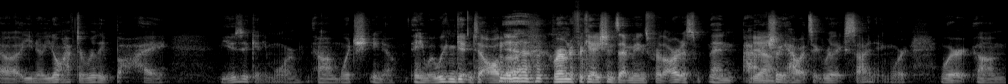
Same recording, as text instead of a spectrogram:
Uh, you know, you don't have to really buy music anymore. Um, which you know, anyway, we can get into all the Yeah. ramifications that means for the artist, and Yeah. actually how it's really exciting. Where where um,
